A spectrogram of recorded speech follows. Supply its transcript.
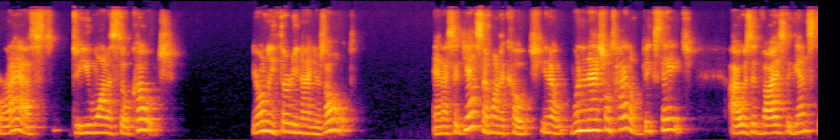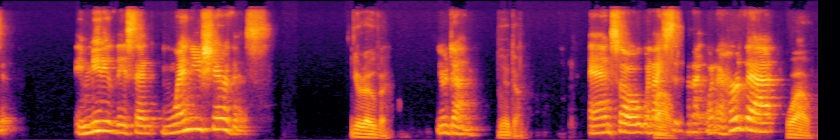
or asked, Do you want to still coach? You're only 39 years old. And I said, Yes, I want to coach, you know, win a national title, big stage. I was advised against it. Immediately said, When you share this, you're over. You're done. You're done. And so when wow. I when I heard that, wow,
